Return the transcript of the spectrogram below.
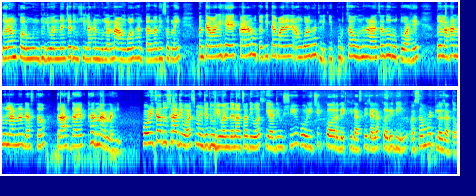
गरम करून धुलिवंदनच्या दिवशी लहान मुलांना आंघोळ घालताना दिसत नाही. पण त्यामागे हे एक कारण होतं की त्या पाण्याने आंघोळ घातली की पुढचा उन्हाळ्याचा जो ऋतू आहे तो लहान मुलांना जास्त त्रासदायक ठरणार नाही. होळीचा दुसरा दिवस म्हणजे धुलिवंदनाचा दिवस. या दिवशी होळीची कर देखील असते ज्याला करी दिन असं म्हटलं जातं.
